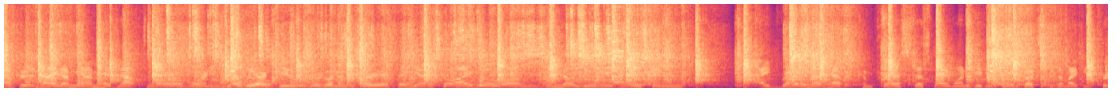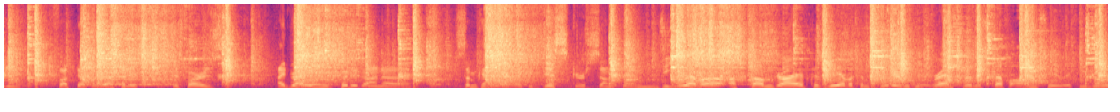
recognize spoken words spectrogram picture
after tonight, I mean, I'm heading out tomorrow morning. Yeah, we are too. We're going to Missouri, I think. Yeah, so I will um, email you, and maybe you can. I'd rather not have it compressed. That's why I want to give you 20 bucks because I might be pretty fucked up about it. As far as, I'd rather you put it on a some kind of like a disc or something. Do you have a, a thumb drive? Because we have a computer we can transfer this stuff onto if you do.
